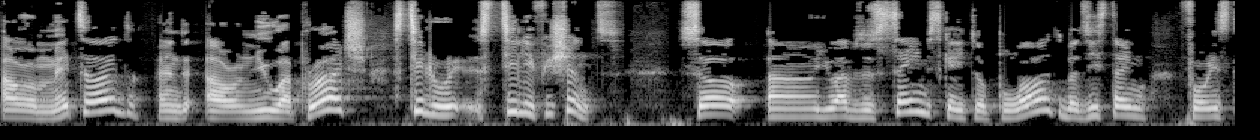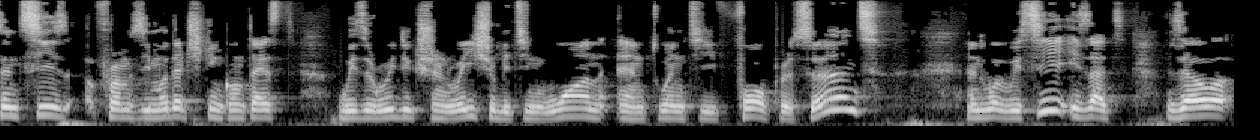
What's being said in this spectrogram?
our method and our new approach still, still efficient? So uh, you have the same scatter plot, but this time for instances from the model checking contest with a reduction ratio between 1 and 24%. And what we see is that there are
